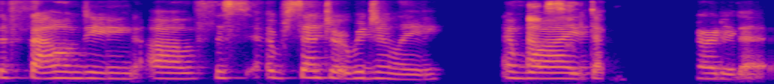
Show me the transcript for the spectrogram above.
the founding of this center originally and why Absolutely. started it.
